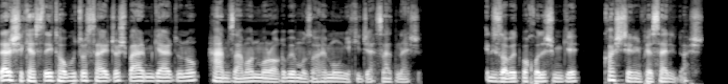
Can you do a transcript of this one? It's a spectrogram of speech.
در شکسته تابوت رو سر جاش برمیگردون و همزمان مراقب مزاحم اون یکی جسد نشه. الیزابت با خودش میگه کاش چنین پسری داشت.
